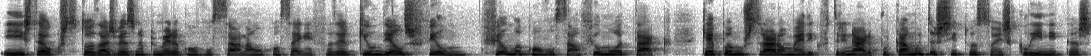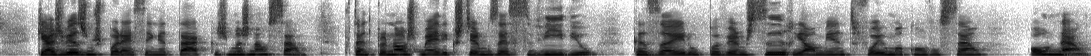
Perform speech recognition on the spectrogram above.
e isto é o que os tutores às vezes na primeira convulsão não conseguem fazer, que um deles filme, filme a convulsão, filme o ataque, que é para mostrar ao médico veterinário, porque há muitas situações clínicas que às vezes nos parecem ataques, mas não são. Portanto, para nós médicos termos esse vídeo caseiro para vermos se realmente foi uma convulsão ou não.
